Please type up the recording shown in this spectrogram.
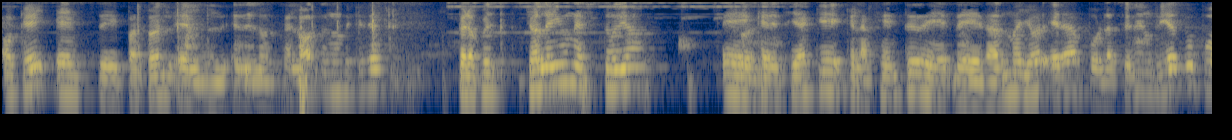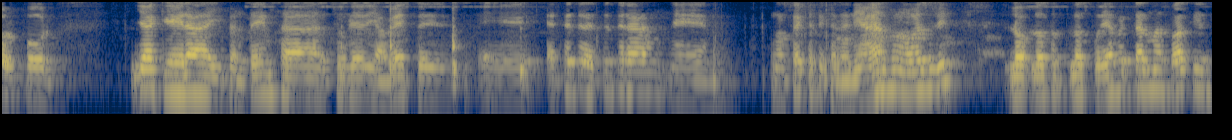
Ok, este, pasó el, el, el de los celotes, no sé qué sea. Pero pues yo leí un estudio eh, Pues- que decía que, que la gente de, de edad mayor era población en riesgo por, por ya que era hipertensa, sufría diabetes, eh, etcétera, etcétera. eh, no sé, que, que tenía asma o eso sí, lo- los, los podía afectar más fácil.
